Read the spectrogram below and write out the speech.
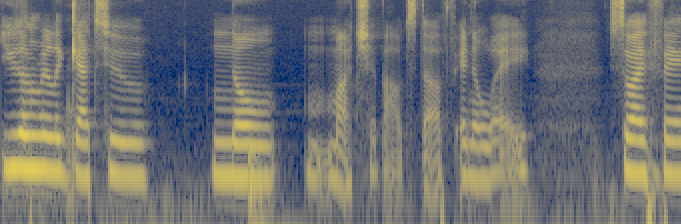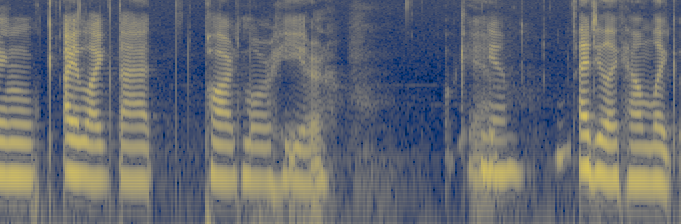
you don't really get to know much about stuff in a way. So I think I like that part more here. Okay. Yeah. I do like how I'm like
